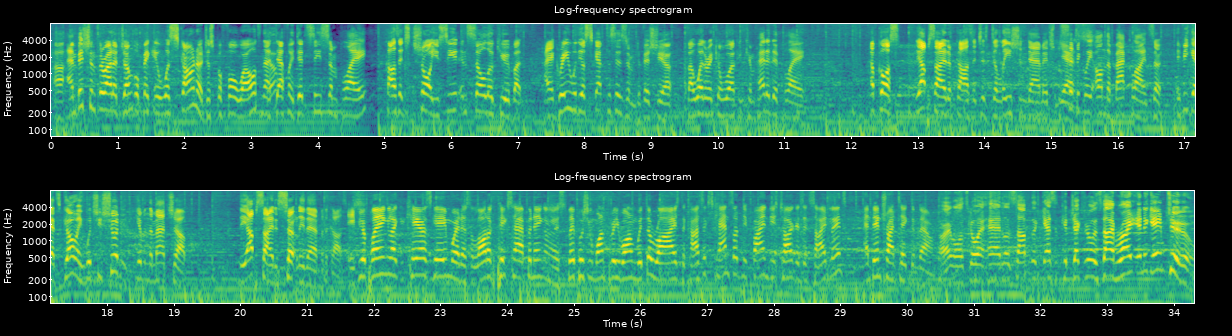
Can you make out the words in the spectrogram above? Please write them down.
uh, Ambition threw out a jungle pick, it was Skarner just before Worlds, and that Yep. definitely did see some play. Kha'Zix, sure, you see it in solo queue, but I agree with your skepticism, Deficio, about whether it can work in competitive play. Of course, the upside of Kha'Zix is deletion damage, specifically on the backline. So if he gets going, which he shouldn't given the matchup, the upside is certainly there for the Kha'Zix. If you're playing like a Chaos game where there's a lot of picks happening, and you're split pushing 1-3-1 with the Ryze, the Kha'Zix can suddenly find these targets in side lanes and then try and take them down. All right, well, let's go ahead. Let's stop the guess and conjecture. Let's dive right into game two.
